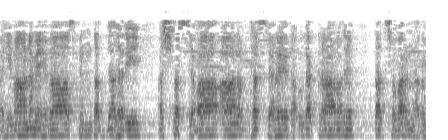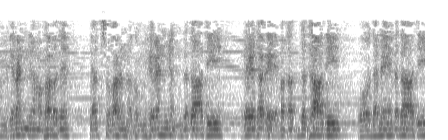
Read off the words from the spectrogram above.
महिमानमेवास्मिन् तद्दधति। अश्वस्य वा आलब्धस्य रेत उदक्रामत् तत्सुवर्णगुम् हिरण्यमभवत् यत्सुवर्णगुम् हिरण्यम् ददाति। रेत एव तद्दधाति ओदने ददाति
